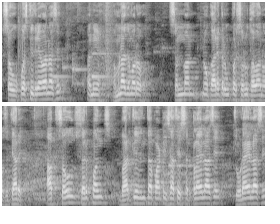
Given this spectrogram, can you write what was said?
સૌ ઉપસ્થિત રહેવાના છે અને હમણાં જ અમારો સન્માનનો કાર્યક્રમ ઉપર શરૂ થવાનો છે. ત્યારે આપ સૌ સરપંચ ભારતીય જનતા પાર્ટી સાથે સંકળાયેલા છે જોડાયેલા છે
